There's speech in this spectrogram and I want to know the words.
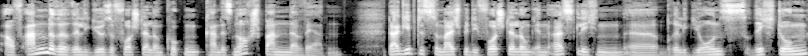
auf andere religiöse Vorstellungen gucken, kann es noch spannender werden. Da gibt es zum Beispiel die Vorstellung in östlichen äh, Religionsrichtungen,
